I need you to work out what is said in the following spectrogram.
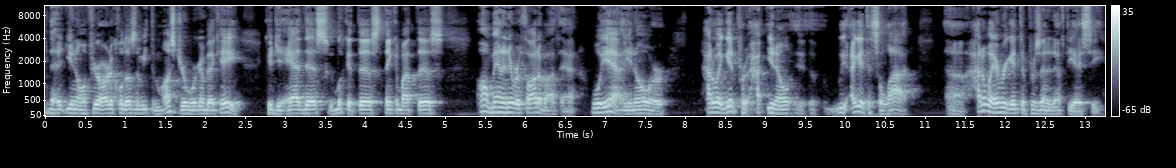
that, you know, if your article doesn't meet the muster, we're going to be like, Hey, could you add this? Look at this, think about this oh man, I never thought about that. Well, yeah, you know, or how do I get, you know, we, I get this a lot. Uh, how do I ever get to present at FDIC?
